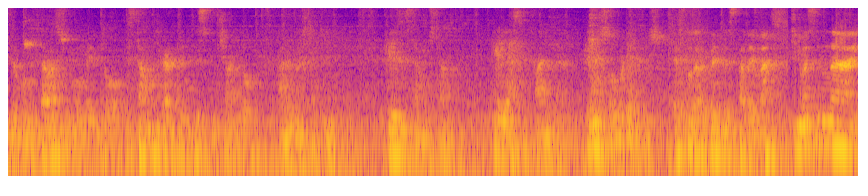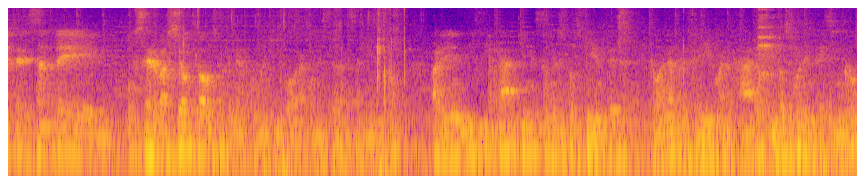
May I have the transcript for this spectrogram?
y lo comentaba hace un momento, estamos realmente escuchando a nuestra tribu. ¿Qué les está gustando? ¿Qué le hace falta? ¿Qué le sobra incluso? Esto de repente está de más. Y va a ser una interesante observación que vamos a tener como equipo ahora con este lanzamiento para identificar quiénes son estos clientes que van a preferir manejar el 245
